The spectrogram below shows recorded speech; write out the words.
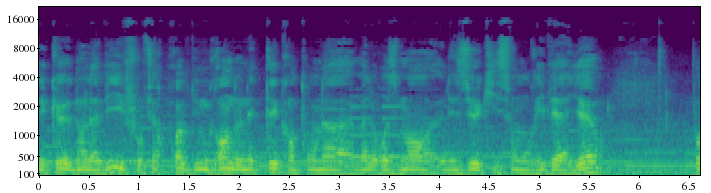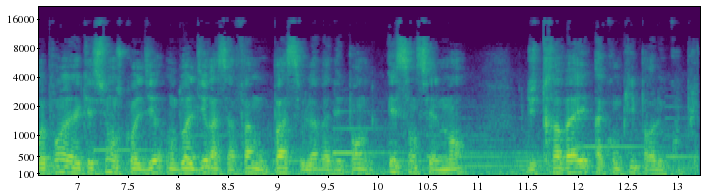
et que dans la vie, il faut faire preuve d'une grande honnêteté quand on a malheureusement les yeux qui sont rivés ailleurs. Pour répondre à la question, on doit, le dire, on doit le dire à sa femme ou pas, cela va dépendre essentiellement du travail accompli par le couple,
